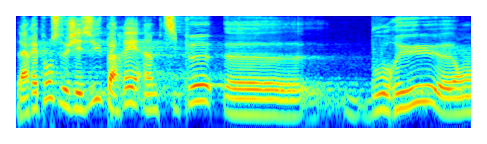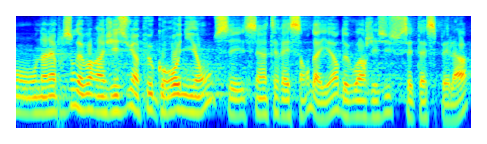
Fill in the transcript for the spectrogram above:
La réponse de Jésus paraît un petit peu euh, bourrue, on, a l'impression d'avoir un Jésus un peu grognon, c'est intéressant d'ailleurs de voir Jésus sous cet aspect-là.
